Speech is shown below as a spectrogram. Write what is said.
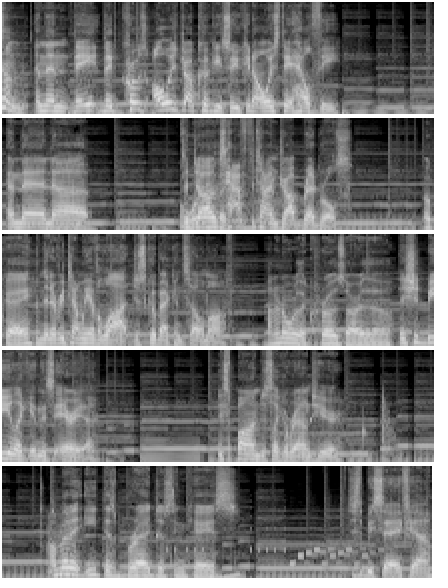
and then they the crows always drop cookies, so you can always stay healthy. And then uh, the are dogs half the time drop bread rolls. Okay. And then every time we have a lot, just go back and sell them off. I don't know where the crows are, though. They should be like in this area. They spawn just like around here, I'm gonna eat this bread just in case. just to be safe. Yeah.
